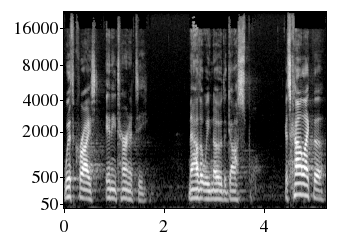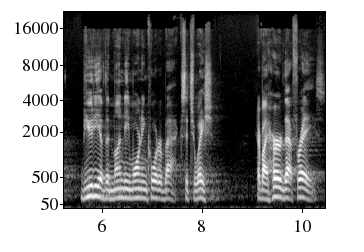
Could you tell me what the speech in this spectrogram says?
with Christ in eternity now that we know the gospel. It's kind of like the beauty of the Monday morning quarterback situation. Everybody heard that phrase.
